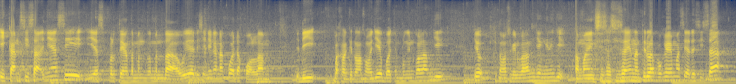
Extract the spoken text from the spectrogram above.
ikan sisanya sih ya seperti yang teman-teman tahu ya di sini kan aku ada kolam. Jadi bakal kita langsung aja buat cemplungin kolam Ji. Yuk kita masukin kolam aja yang ini Ji. Sama yang sisa-sisanya nantilah pokoknya masih ada sisa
